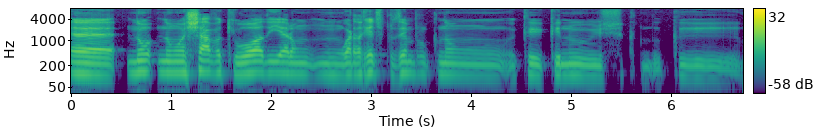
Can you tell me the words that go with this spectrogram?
uh, não, não achava que o Odi era um, um guarda-redes, por exemplo, que não que, que nos que, que,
